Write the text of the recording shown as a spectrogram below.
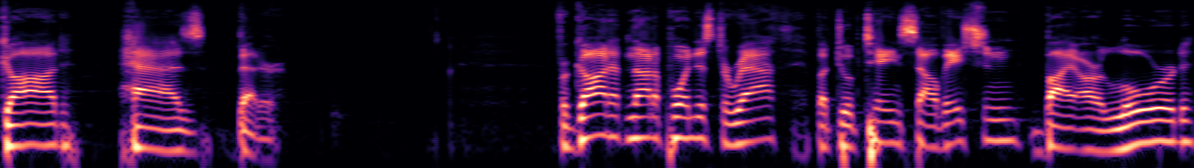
God has better. For God hath not appointed us to wrath, but to obtain salvation by our Lord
